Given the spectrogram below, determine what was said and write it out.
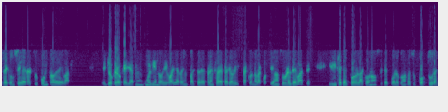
reconsiderar su punto de debate. Yo creo que ella muy bien lo dijo ayer, hay un parte de prensa de periodistas cuando la cuestionan sobre el debate y dice que el pueblo la conoce, que el pueblo conoce sus posturas.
